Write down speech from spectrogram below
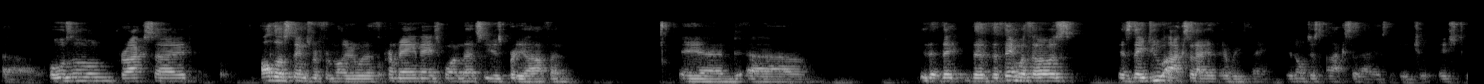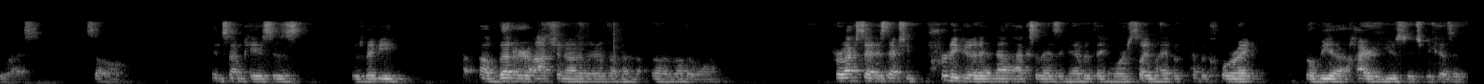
Uh, Ozone, peroxide, all those things we're familiar with. Permanganate, one that's used pretty often. And uh, the, the, the thing with those is they do oxidize everything. They don't just oxidize the H, H2S. So in some cases, there's maybe a- a better option out of there than another one. Peroxide is actually pretty good at not oxidizing everything, where sodium hypochlorite, there'll be a higher usage because it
